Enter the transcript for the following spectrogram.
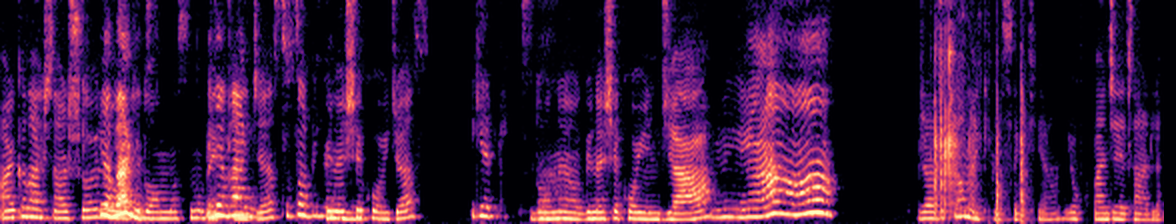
Arkadaşlar şöyle Ya ben donmasını Bir ben bekleyeceğiz. tutabilir Güneşe miyim? koyacağız. Bir kere tut. Donuyor. Güneşe koyunca Ya. birazcık daha mı eklesek ya? Yok bence yeterli.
